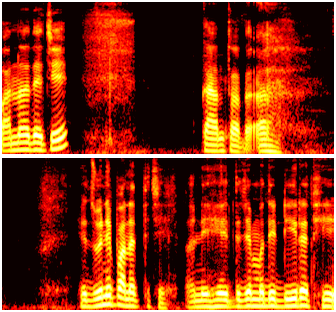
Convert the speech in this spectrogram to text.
पानं त्याचे काय म्हणतात हे जुने पानं आहेत त्याचे. आणि हे त्याच्यामध्ये डीर आहेत हे.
